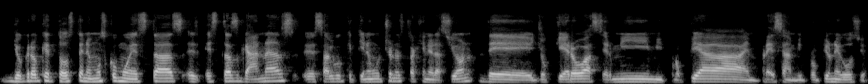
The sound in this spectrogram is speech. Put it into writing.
yo creo que todos tenemos como estas, es- estas ganas, es algo que tiene mucho nuestra generación, de yo quiero hacer mi, mi propia empresa, mi propio negocio.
